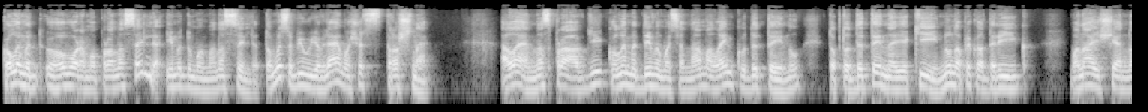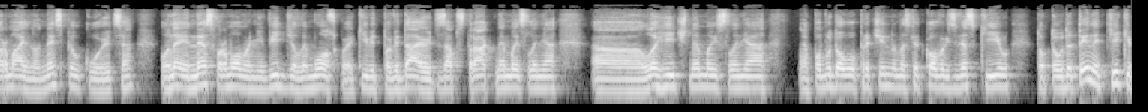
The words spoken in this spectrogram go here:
Коли ми говоримо про насилля і ми думаємо насилля, то ми собі уявляємо щось страшне. Але насправді, коли ми дивимося на маленьку дитину, тобто дитина, якій, ну, наприклад, рік, вона ще нормально не спілкується, у неї не сформовані відділи мозку, які відповідають за абстрактне мислення, е, логічне мислення, побудову причинно-наслідкових зв'язків. Тобто у дитини тільки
